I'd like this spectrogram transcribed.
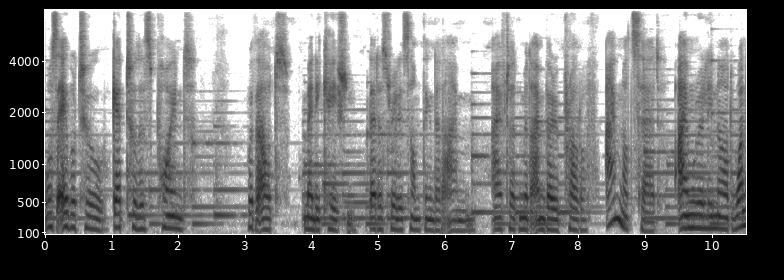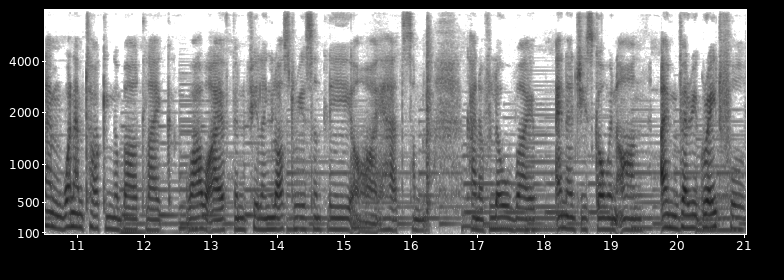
was able to get to this point without medication. That is really something that i'm I have to admit I'm very proud of. I'm not sad. I'm really not. When I'm when I'm talking about like wow, I've been feeling lost recently or I had some kind of low vibe energies going on, I'm very grateful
